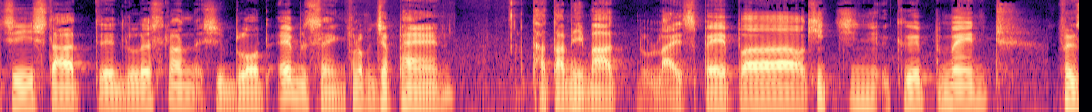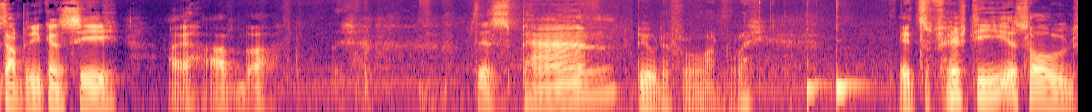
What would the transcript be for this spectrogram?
she started the restaurant, she brought everything from Japan. Tatami mat, rice paper, kitchen equipment. For example, you can see I have uh, this pan, beautiful one, right? It's 50 years old.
